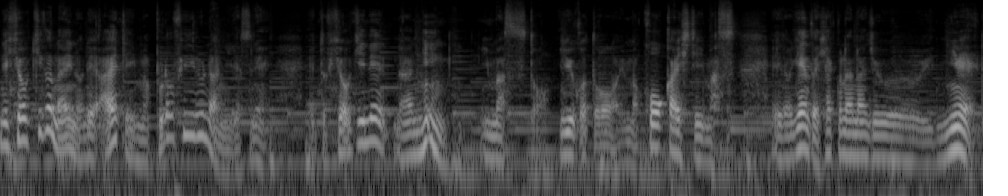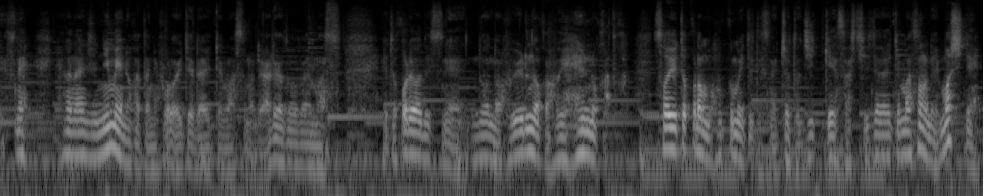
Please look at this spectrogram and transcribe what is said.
で、表記がないので、あえて今、プロフィール欄にですね、えっと、表記で何人いますということを今公開しています。えっと、現在172名ですね。172名の方にフォローいただいてますので、ありがとうございます。えっと、これをですね、どんどん増えるのか増えるのかとか、そういうところも含めてですね、ちょっと実験させていただいてますので、もしね、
